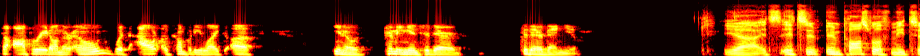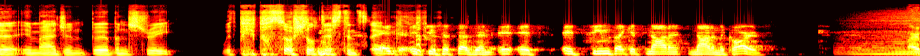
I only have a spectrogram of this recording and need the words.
to operate on their own without a company like us, you know, coming into their to their venue. Yeah, it's it's impossible for me to imagine Bourbon Street with people social distancing. it, it, just doesn't. It, it's it seems like it's not not in the cards. Our,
